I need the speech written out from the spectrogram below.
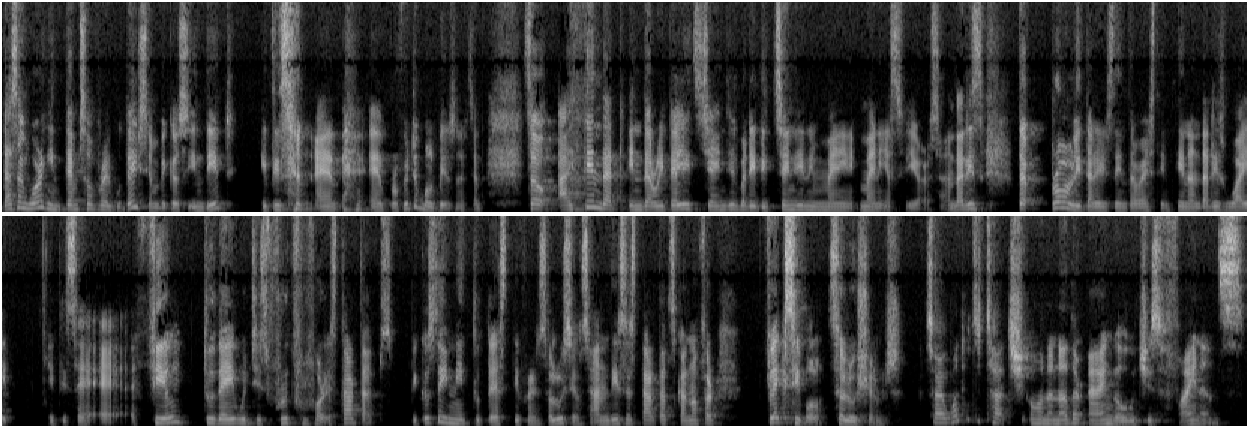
Doesn't work in terms of reputation because indeed it is an, an, a profitable business. So I think that in the retail it's changing, but it is changing in many many spheres, and that is that probably that is the interesting thing, and that is why it is a, a field today which is fruitful for startups because they need to test different solutions, and these startups can offer flexible solutions. So I wanted to touch on another angle, which is finance.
